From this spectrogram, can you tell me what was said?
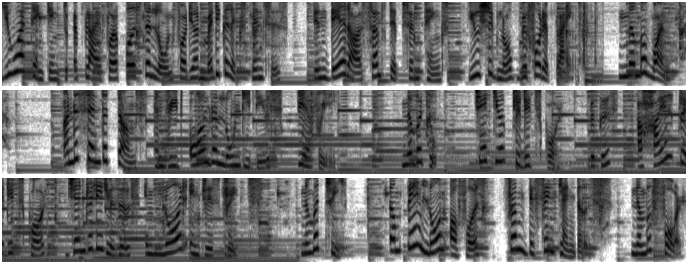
you are thinking to apply for a personal loan for your medical expenses, then there are some tips and things you should know before applying. Number 1. Understand the terms and read all the loan details carefully. Number 2. Check your credit score because a higher credit score generally results in lower interest rates. Number 3. Compare loan offers from different lenders. Number 4.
